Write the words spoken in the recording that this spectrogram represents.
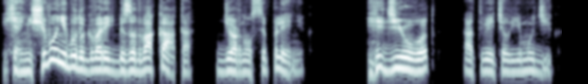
«Я ничего не буду говорить без адвоката», — дернулся пленник. «Идиот», — ответил ему Дик.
